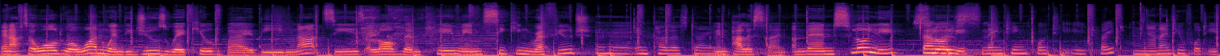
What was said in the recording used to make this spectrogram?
Then, after World War One, when the Jews were killed by the Nazis, a lot of them came in seeking refuge Mhm, in Palestine. in Palestine, and then slowly, that slowly, was 1948, right? yeah, 1948,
